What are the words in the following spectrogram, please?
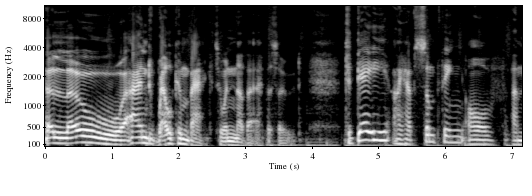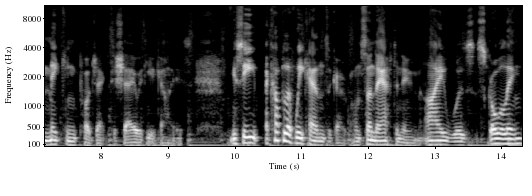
Hello, and welcome back to another episode. Today, I have something of a making project to share with you guys. You see, a couple of weekends ago, on Sunday afternoon, I was scrolling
